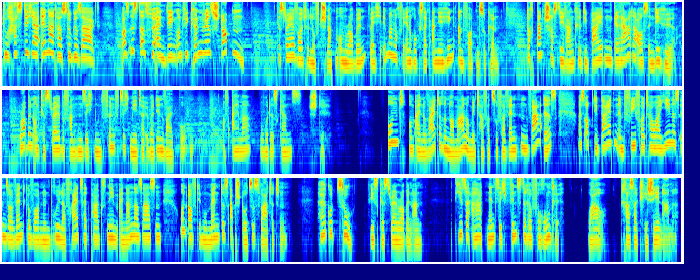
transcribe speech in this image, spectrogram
Du hast dich erinnert, hast du gesagt. Was ist das für ein Ding und wie können wir es stoppen? Kestrel wollte Luft schnappen, um Robin, welche immer noch wie ein Rucksack an ihr hing, antworten zu können. Doch dann schoss die Ranke die beiden geradeaus in die Höhe. Robin und Kestrel befanden sich nun 50 Meter über den Waldboden. Auf einmal wurde es ganz still. Und, um eine weitere Normalo-Metapher zu verwenden, war es, als ob die beiden im Freefall Tower jenes insolvent gewordenen Brühler Freizeitparks nebeneinander saßen und auf den Moment des Absturzes warteten. Hör gut zu, wies Kestrel Robin an. Diese Art nennt sich finstere Furunkel. Wow, krasser Klischeename.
